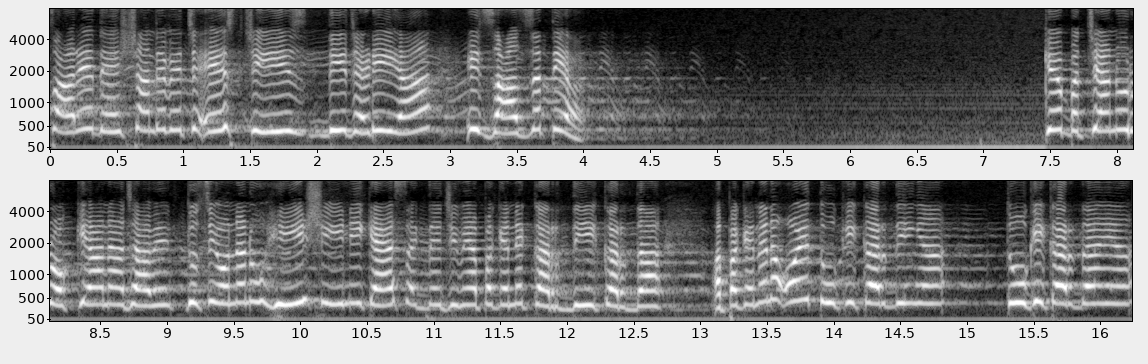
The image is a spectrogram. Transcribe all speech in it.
ਸਾਰੇ ਦੇਸ਼ਾਂ ਦੇ ਵਿੱਚ ਇਸ ਚੀਜ਼ ਦੀ ਜਿਹੜੀ ਆ, ਇਜਾਜ਼ਤ ਆ। ਕਿ ਬੱਚਿਆਂ ਨੂੰ ਰੋਕਿਆ ਨਾ ਜਾਵੇ। ਤੁਸੀਂ ਉਹਨਾਂ ਨੂੰ ਹੀ ਸ਼ੀ ਨਹੀਂ ਕਹਿ ਸਕਦੇ, ਜਿਵੇਂ ਆਪਾਂ ਕਹਿੰਦੇ ਕਰਦੀ ਕਰਦਾ। ਆਪਾਂ ਕਹਿੰਦੇ ਨਾ, ਓਏ ਤੂੰ ਕੀ ਕਰਦੀ ਆ? ਤੂੰ ਕੀ ਕਰਦਾ ਆ?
